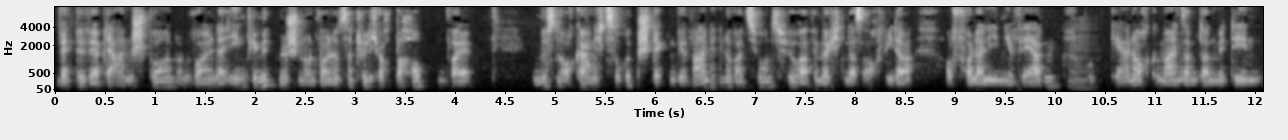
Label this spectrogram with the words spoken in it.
Wettbewerb, der anspornt und wollen da irgendwie mitmischen und wollen uns natürlich auch behaupten, weil müssen auch gar nicht zurückstecken. Wir waren Innovationsführer, wir möchten das auch wieder auf voller Linie werden mhm. und gerne auch gemeinsam dann mit denen,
